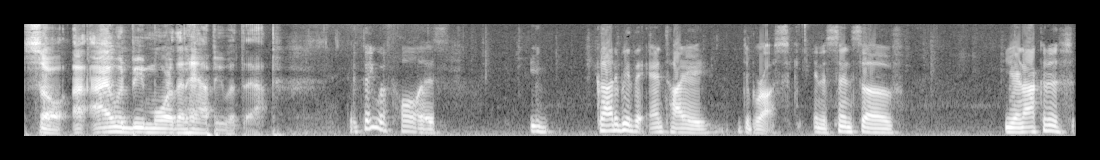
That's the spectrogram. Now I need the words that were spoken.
So I, would be more than happy with that. The thing with Hall is you got to be the anti DeBrusk in the sense of you're not going to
